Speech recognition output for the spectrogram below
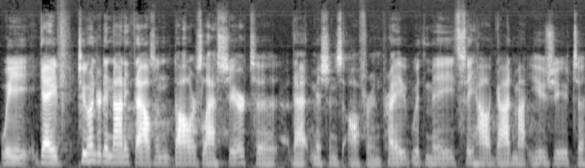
We gave $290,000 last year to that missions offering. Pray with me, see how God might use you to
